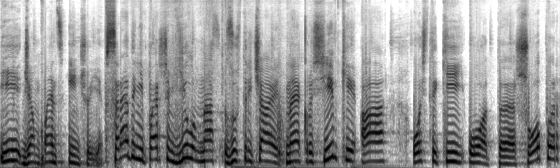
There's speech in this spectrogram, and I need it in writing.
і Jumpman з іншої. Всередині першим ділом нас зустрічають не кросівки, а ось такий от е, шопер.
